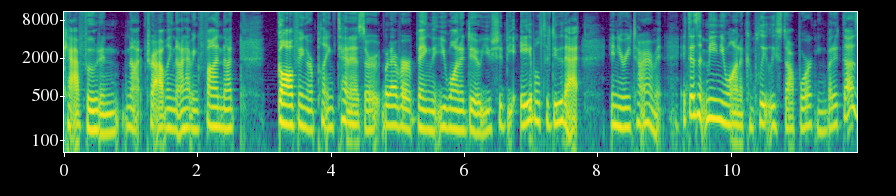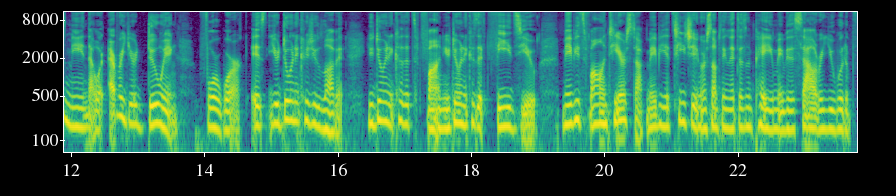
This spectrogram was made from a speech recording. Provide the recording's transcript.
cat food and not traveling, not having fun, not golfing or playing tennis or whatever thing that you want to do. You should be able to do that in your retirement. It doesn't mean you want to completely stop working, but it does mean that whatever you're doing for work is you're doing it because you love it. You're doing it because it's fun. You're doing it because it feeds you. Maybe it's volunteer stuff. Maybe it's teaching or something that doesn't pay you maybe the salary you would have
